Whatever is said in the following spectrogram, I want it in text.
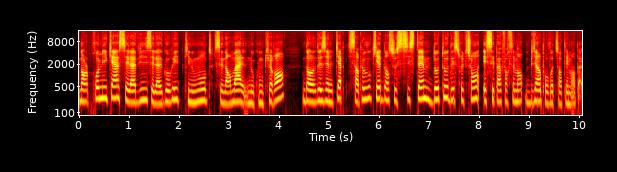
Dans le premier cas, c'est la vie, c'est l'algorithme qui nous montre, c'est normal, nos concurrents. Dans le deuxième cas, c'est un peu vous qui êtes dans ce système d'autodestruction et c'est pas forcément bien pour votre santé mentale.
